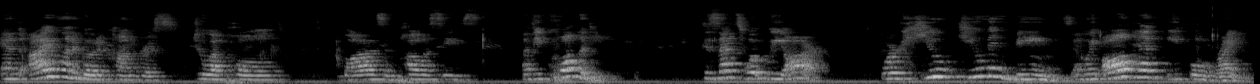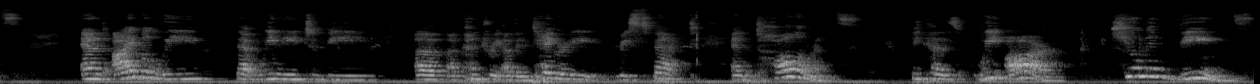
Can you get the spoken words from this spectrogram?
And I want to go to Congress to uphold laws and policies of equality because that's what we are. We're hu- human beings and we all have equal rights. And I believe that we need to be a, a country of integrity, respect, and tolerance because we are human beings.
